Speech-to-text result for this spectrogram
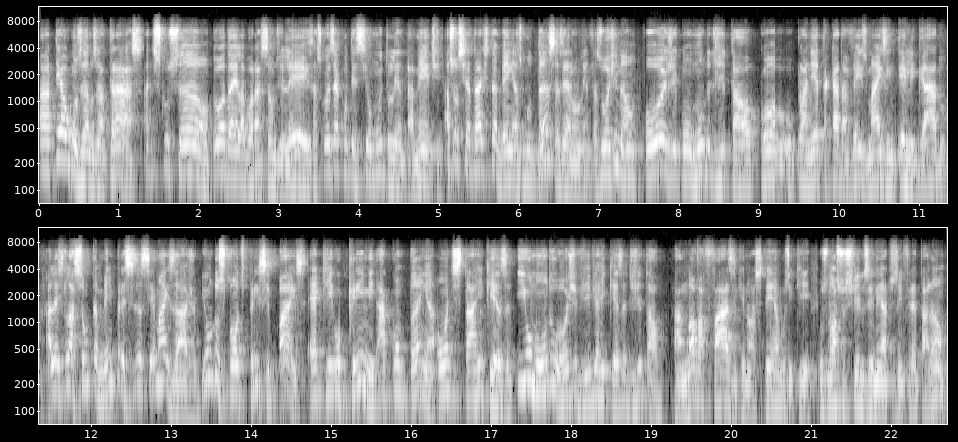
Até alguns anos atrás, a discussão, toda a elaboração de leis, as coisas aconteciam muito lentamente. A sociedade também, as mudanças eram lentas. Hoje não. Hoje, com o mundo digital, com o planeta cada vez mais interligado, a legislação também precisa ser mais ágil. E um dos pontos principais é que o crime acompanha onde está a riqueza. E o mundo hoje vive a riqueza digital. A nova fase que nós temos e que os nossos filhos e netos enfrentarão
